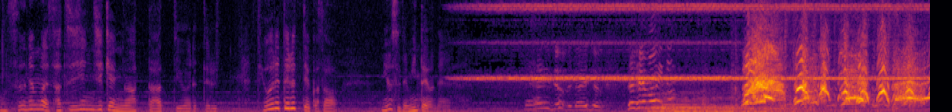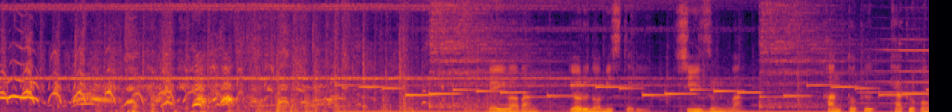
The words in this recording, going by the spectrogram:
もう数年前殺人事件があったって言われてるって言われてるっていうかさニュースで見たよね。大丈夫大丈夫。誰もいない。令和版夜のミステリーシーズン1監督脚本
